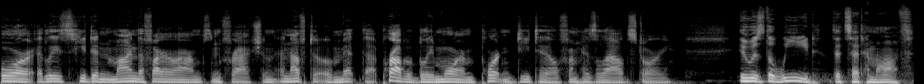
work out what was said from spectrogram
or at least he didn't mind the firearms infraction enough to omit that probably more important detail from his loud story. It was the weed that set him off.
